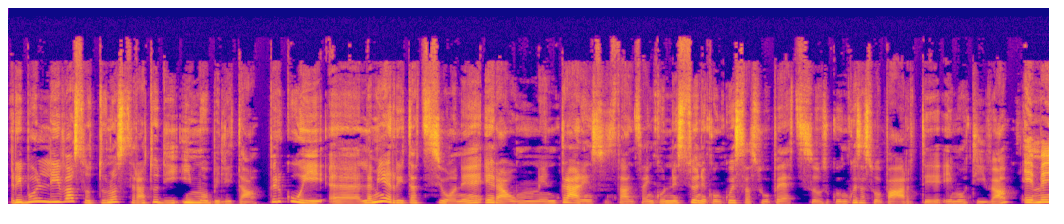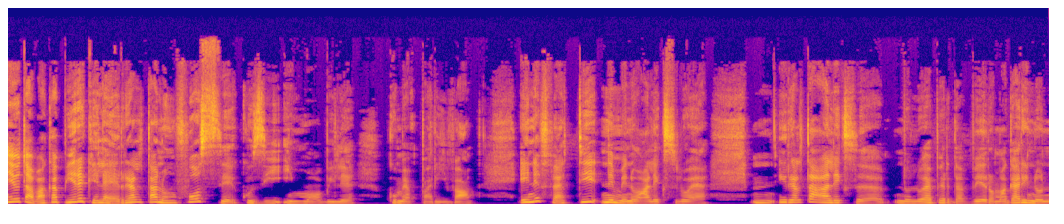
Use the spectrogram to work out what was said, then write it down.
ribolliva sotto uno strato di immobilità, per cui eh, la mia irritazione era un entrare in sostanza in connessione con questo suo pezzo, con questa sua parte emotiva e mi aiutava a capire che lei in realtà non fosse così immobile come appariva. E in effetti nemmeno Alex lo è. Mm, in realtà Alex non lo è per davvero, magari non,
